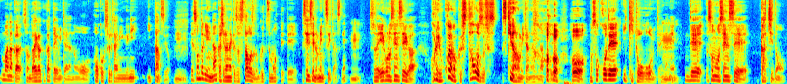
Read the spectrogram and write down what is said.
まあなんかその大学受かったよみたいなのを報告するタイミングに行ったんですよ。うん。うん。で、その時になんか知らないけど、スターウォーズのグッズ持ってて、先生の目についたんですね。うん。その英語の先生が、あれ、横山くんスターウォーズ好きなのみたいな感じになって、もほうそこで意気投合みたいなね。で、その先生、ガチの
